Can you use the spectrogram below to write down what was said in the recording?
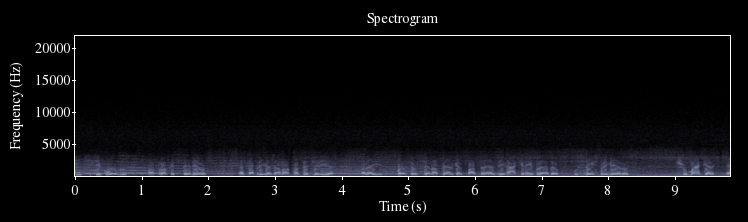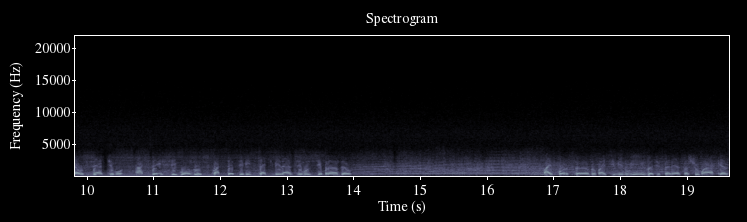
20 segundos na troca de pneus, essa briga já não aconteceria. Olha aí, Mansell, Senna, Berger, Patrese, Hackney e Brandel, os seis primeiros. Schumacher é o sétimo, a 6 segundos, 427 milésimos de Brandel. Vai forçando, vai diminuindo a diferença Schumacher.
